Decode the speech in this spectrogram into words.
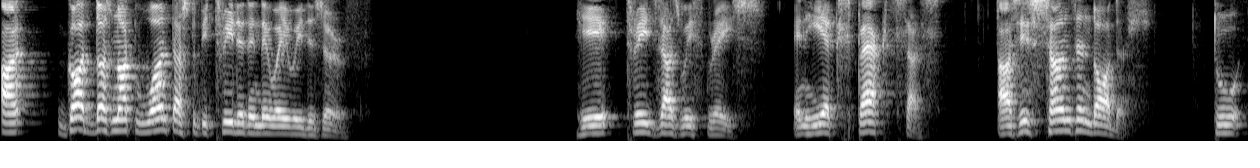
are, God does not want us to be treated in the way we deserve. He treats us with grace and He expects us as His sons and daughters to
